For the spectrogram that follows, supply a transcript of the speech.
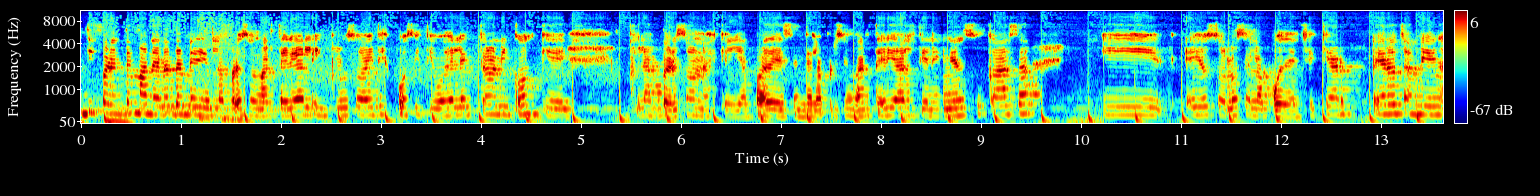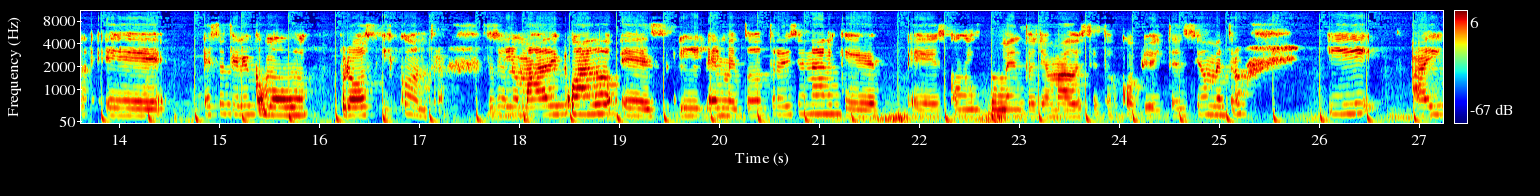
diferentes maneras de medir la presión arterial, incluso hay dispositivos electrónicos que las personas que ya padecen de la presión arterial tienen en su casa y ellos solo se la pueden chequear, pero también eh, eso tiene como un pros y contra. Entonces lo más adecuado es el, método tradicional que es con instrumentos llamados estetoscopio y tensiómetro. Y hay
